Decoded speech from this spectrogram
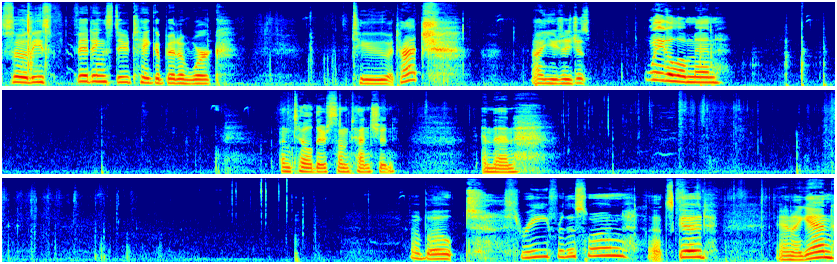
So these fittings do take a bit of work to attach. I usually just wiggle them in until there's some tension. And then about three for this one. That's good. And again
